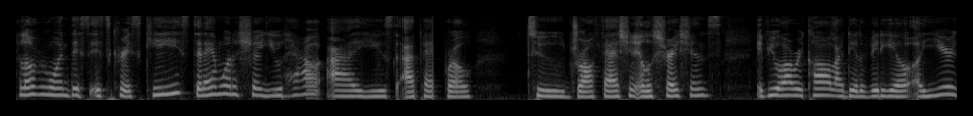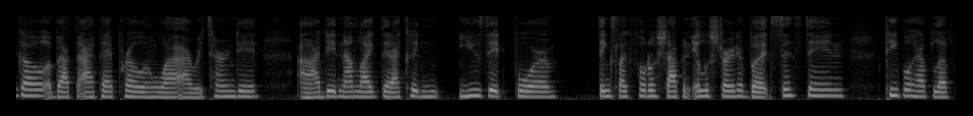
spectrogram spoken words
Hello everyone, this is Kris Keys. Today I'm going to show you how I use the iPad Pro to draw fashion illustrations. If you all recall, I did a video a year ago about the iPad Pro and why I returned it. Uh, I did not like that I couldn't use it for things like Photoshop and Illustrator, but since then, people have left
